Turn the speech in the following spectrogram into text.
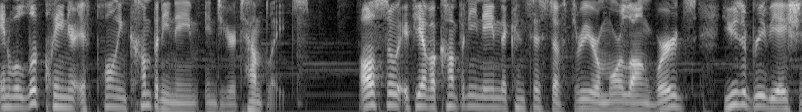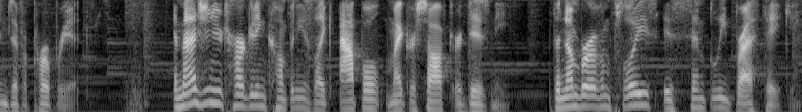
and will look cleaner if pulling company name into your templates. Also, if you have a company name that consists of three or more long words, use abbreviations if appropriate. Imagine you're targeting companies like Apple, Microsoft, or Disney. The number of employees is simply breathtaking.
